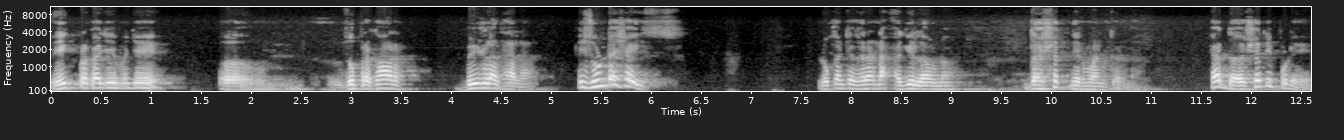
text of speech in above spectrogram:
एक प्रकारचे म्हणजे जो प्रकार बीडला झाला ही झुंडशाहीच. लोकांच्या घरांना आगी लावणं दहशत निर्माण करणं. ह्या दहशतीपुढे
